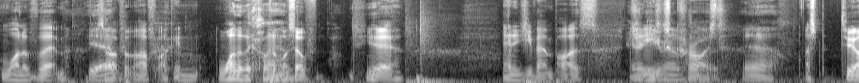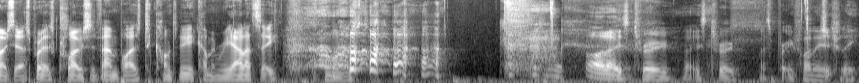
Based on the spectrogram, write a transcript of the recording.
one of them. Yeah, So I put my fucking one of the put myself, yeah, energy vampires. Energy Jesus vampires. Christ. Yeah. That's, to be honest, that's probably as close as vampires to come to becoming reality. If I'm honest. Oh, that is true. That is true. That's pretty funny, J- actually.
